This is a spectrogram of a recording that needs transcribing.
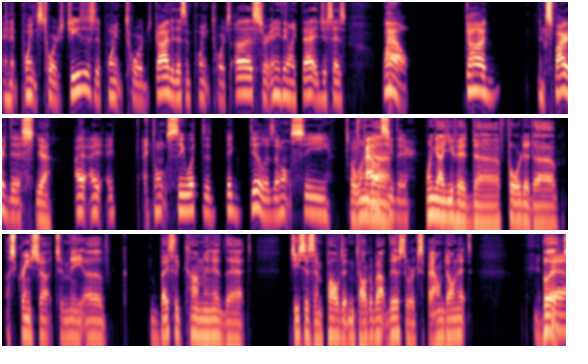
and it points towards Jesus, it points towards God. It doesn't point towards us or anything like that. It just says, "Wow, God inspired this. Yeah. I I I, I don't see what the big deal is. I don't see a Well, fallacy guy- there. One guy you had uh, forwarded uh, a screenshot to me of basically commented that Jesus and Paul didn't talk about this or expound on it, but Yeah,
